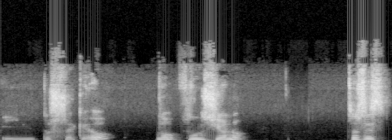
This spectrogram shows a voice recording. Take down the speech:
Y pues se quedó, ¿no? Funcionó. Entonces,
